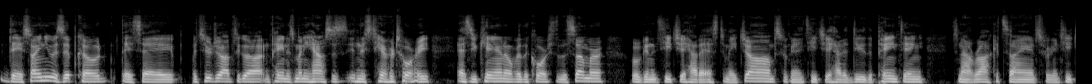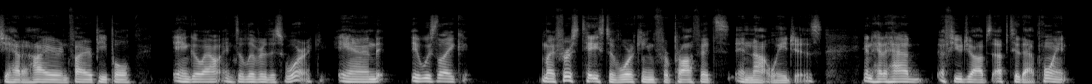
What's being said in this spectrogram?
they assign you a zip code. They say, it's your job to go out and paint as many houses in this territory as you can over the course of the summer. We're going to teach you how to estimate jobs. We're going to teach you how to do the painting. It's not rocket science. We're going to teach you how to hire and fire people and go out and deliver this work. And it was like my first taste of working for profits and not wages and had had a few jobs up to that point.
